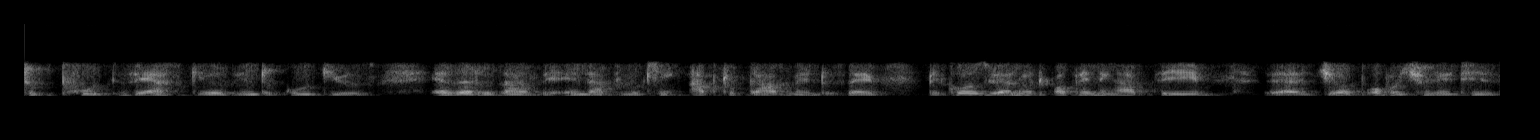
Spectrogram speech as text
to put their skills into good use. As a result, they end up looking up to government to say, because you are not opening up the uh, job opportunities,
